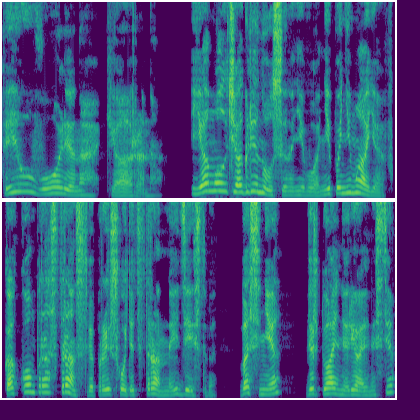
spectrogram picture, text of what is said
«Ты уволена, Киарон». Я молча оглянулся на него, не понимая, в каком пространстве происходит странное действо. Во сне виртуальной реальности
